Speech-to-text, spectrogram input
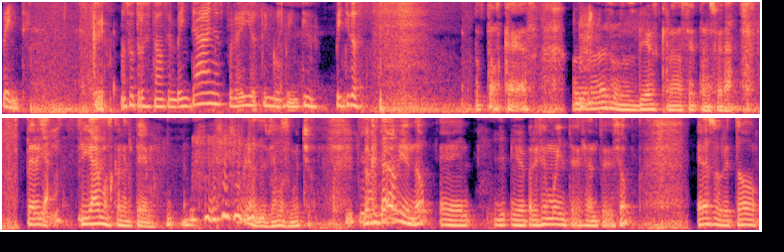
20. Creo. Nosotros estamos en 20 años, por ahí yo tengo 21, 22. Pues estamos cagados. Verdad somos los viejos que no aceptan su edad. Pero ya, sigamos con el tema. Nos desviamos mucho. Lo que estaba viendo, eh, y, me pareció muy interesante eso, era sobre todo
